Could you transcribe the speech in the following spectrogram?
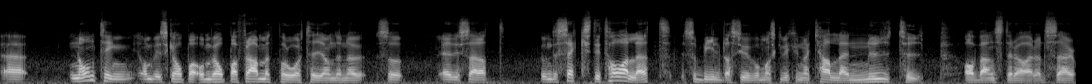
eh, någonting, om vi, ska hoppa, om vi hoppar fram ett par årtionden nu, så är det så här att under 60-talet så bildas ju vad man skulle kunna kalla en ny typ av vänsterrörelser.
